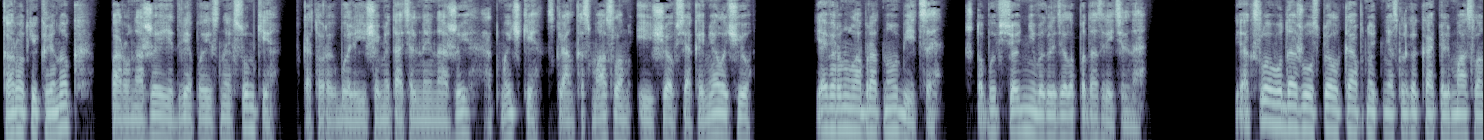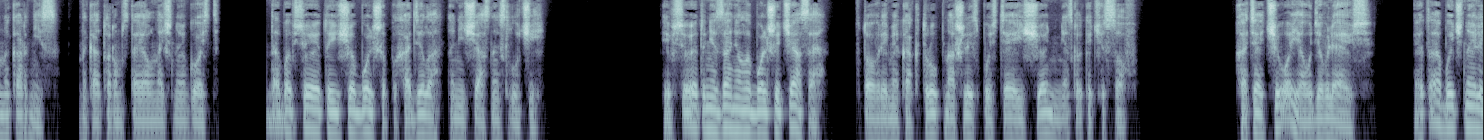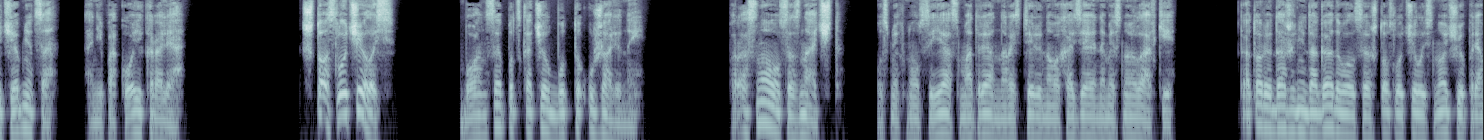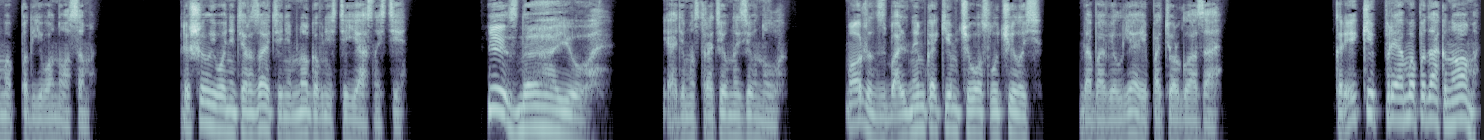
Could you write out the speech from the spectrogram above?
Короткий клинок, пару ножей и две поясных сумки, которых были еще метательные ножи, отмычки, склянка с маслом и еще всякой мелочью, я вернул обратно убийце, чтобы все не выглядело подозрительно. Я, к слову, даже успел капнуть несколько капель масла на карниз, на котором стоял ночной гость, дабы все это еще больше походило на несчастный случай. И все это не заняло больше часа, в то время как труп нашли спустя еще несколько часов. Хотя чего я удивляюсь? Это обычная лечебница, а не покои короля. «Что случилось?» Буансе подскочил, будто ужаленный. «Проснулся, значит», — усмехнулся я, смотря на растерянного хозяина мясной лавки, который даже не догадывался, что случилось ночью прямо под его носом. Решил его не терзать и немного внести ясности. «Не знаю». Я демонстративно зевнул. «Может, с больным каким чего случилось?» — добавил я и потер глаза. «Крики прямо под окном!»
